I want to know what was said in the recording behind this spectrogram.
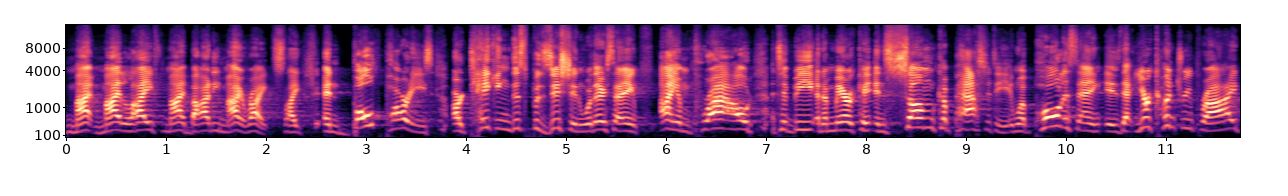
my my life, my body, my rights. Like, and both parties are taking this position where they're saying I am proud to be an American in some capacity. And what Paul is saying is that your country pride,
